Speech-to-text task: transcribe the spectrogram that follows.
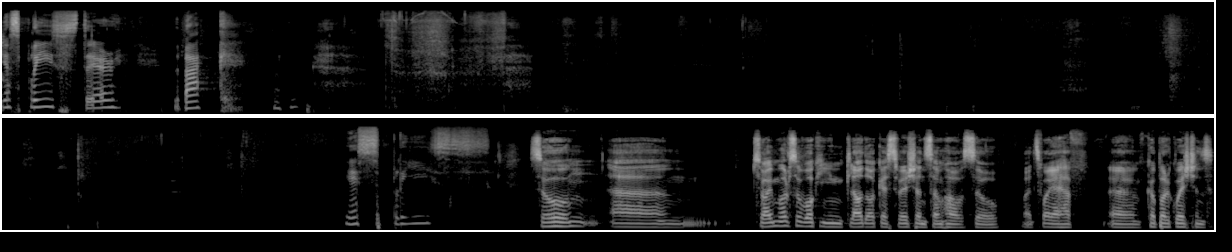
Yes, please, there, the back. Yes, please. So um, so I'm also working in cloud orchestration somehow, so that's why I have a couple of questions.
